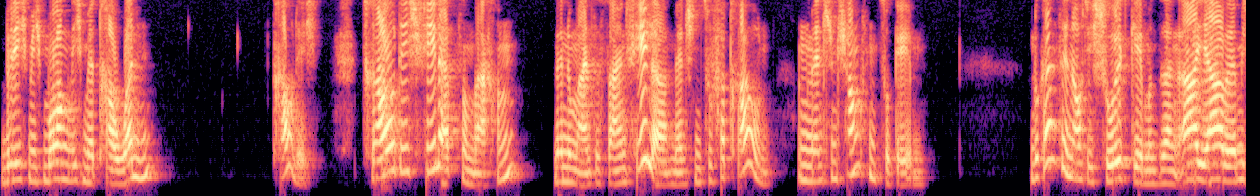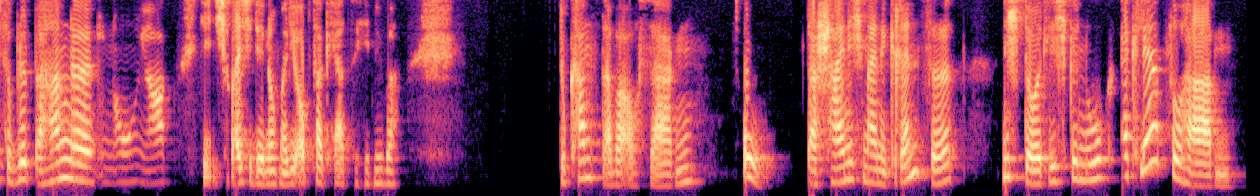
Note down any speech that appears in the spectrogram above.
will ich mich morgen nicht mehr trauen. Trau dich. Trau dich, Fehler zu machen, wenn du meinst, es sei ein Fehler, Menschen zu vertrauen und Menschen Chancen zu geben. Und du kannst ihnen auch die Schuld geben und sagen, ah ja, aber er mich so blöd behandelt. Und, oh ja, ich reiche dir nochmal die Opferkerze hinüber. Du kannst aber auch sagen, oh, da scheine ich meine Grenze nicht deutlich genug erklärt zu haben.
